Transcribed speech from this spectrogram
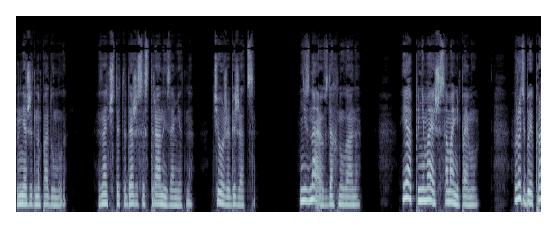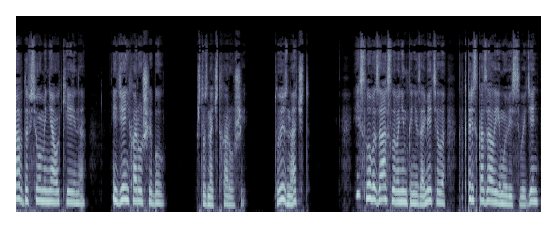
но неожиданно подумала. Значит, это даже со стороны заметно. Чего же обижаться? Не знаю, вздохнула она. Я, понимаешь, сама не пойму. Вроде бы и правда все у меня окейно. И день хороший был. Что значит хороший? То и значит. И слово за слово Нинка не заметила, как пересказала ему весь свой день,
